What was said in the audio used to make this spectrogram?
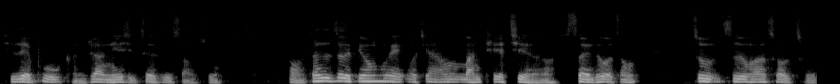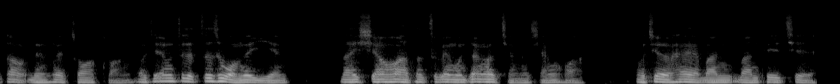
其实也不无可能。虽然也许这是少数，哦，但是这个地方会，我觉得还蛮贴切的哦。所以如果从自自发受阻到人会抓狂，我觉得用这个，这是我们的语言来消化他这篇文章要讲的想法，我觉得还蛮蛮贴切。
